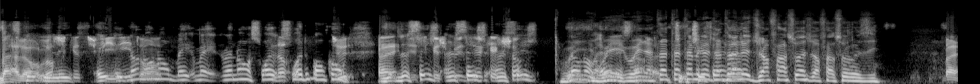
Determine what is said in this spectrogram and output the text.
Parce Alors, que il lorsque tu et- et finis non, ton- non, non, mais, mais mais non, sois, Non, sois de bon compte. je- le que siège, je un siège, quelque un chose? siège. Oui, non, non, oui, oui. instant, Attends, attends, attends. Jean-François, Jean-François, vas-y. Ben,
